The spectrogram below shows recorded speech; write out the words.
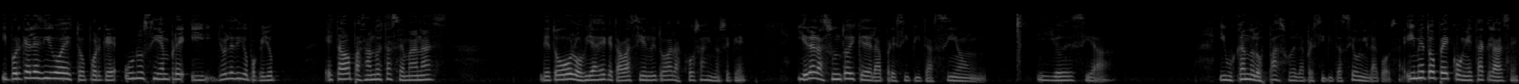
¿Y por qué les digo esto? Porque uno siempre, y yo les digo porque yo he estado pasando estas semanas de todos los viajes que estaba haciendo y todas las cosas y no sé qué. Y era el asunto de que de la precipitación. Y yo decía, y buscando los pasos de la precipitación y la cosa. Y me topé con esta clase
